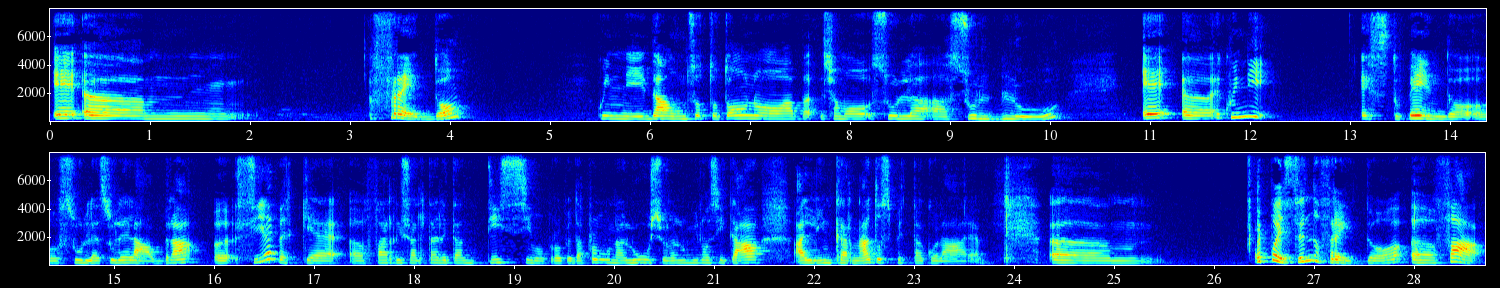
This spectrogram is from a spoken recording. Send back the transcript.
e um, freddo, quindi dà un sottotono diciamo sul, uh, sul blu e, uh, e, quindi è stupendo sul, sulle labbra sia perché fa risaltare tantissimo proprio, dà proprio una luce, una luminosità all'incarnato spettacolare. Um, e poi essendo freddo fa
